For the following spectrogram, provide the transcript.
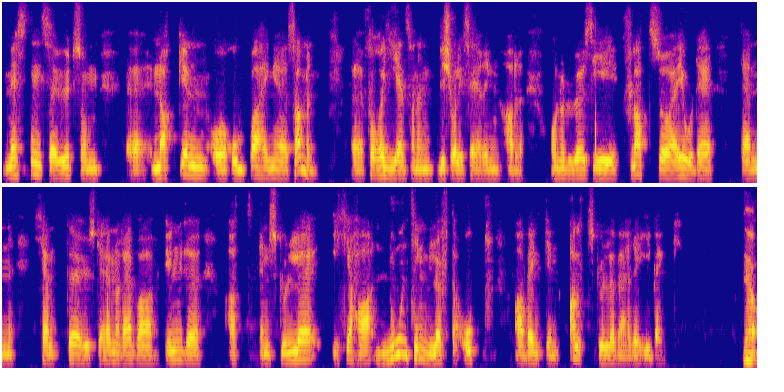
nesten se ut som eh, nakken og rumpa henger sammen. Eh, for å gi en sånn en visualisering av det. Og når du sier flatt, så er jo det den kjente, husker jeg når jeg var yngre, at en skulle ikke ha noen ting løfta opp av benken. Alt skulle være i benk. Ja.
